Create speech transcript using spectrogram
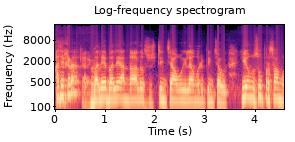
అది ఎక్కడ? భలే భలే అందాలు సృష్టించావు ఇలా మురిపించావు. ఏమో సూపర్ సాంగ్?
